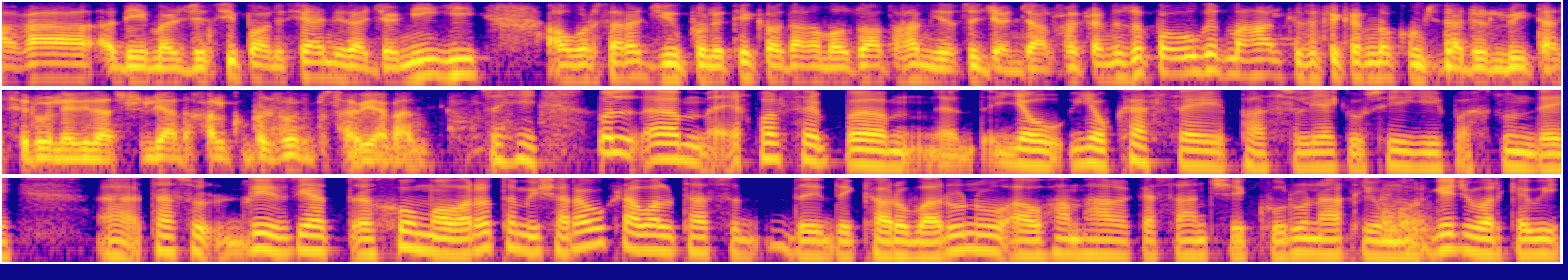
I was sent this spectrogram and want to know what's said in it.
هغه د ایمرجنسي پالیسیانه راجمیږي او ورسره جیوپولیټیک او دغه موضوعاتو هم یو څه جنجال ښه کړ نو زه په اوږد مهال کې زه فکر نه کوم چې دا ډېر لوی تاثیر ولري د استرالیا د خلکو په ژوند په سویه باندې صحیح بل اقبال صاحب یو یو کس په استرالیا کې اوسېږي پښتون دی تاسو ډیر زیات خو موارد ته اشاره وکړه ول تاسو د کاروبارونو او هم هغه کسان چې کورونه اخلي او مورګیج ورکوي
